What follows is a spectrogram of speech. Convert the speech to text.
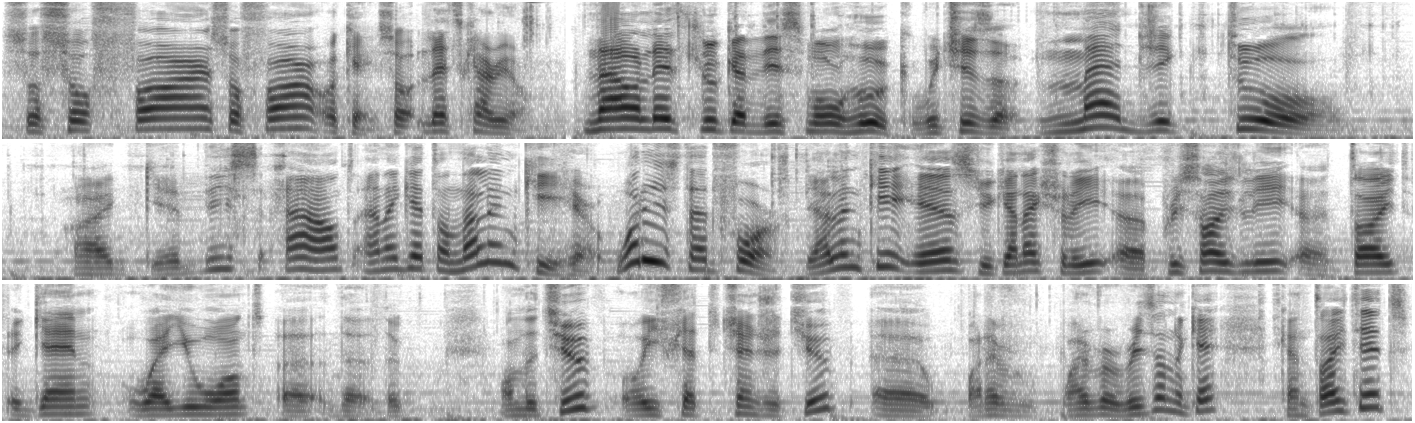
So, so far, so far, okay, so let's carry on. Now let's look at this small hook, which is a magic tool I get this out and I get an Allen key here. What is that for? The Allen key is you can actually uh, precisely uh, tie it again where you want uh, the, the on the tube or if you had to change the tube, whatever whatever reason, okay, you can tight it.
